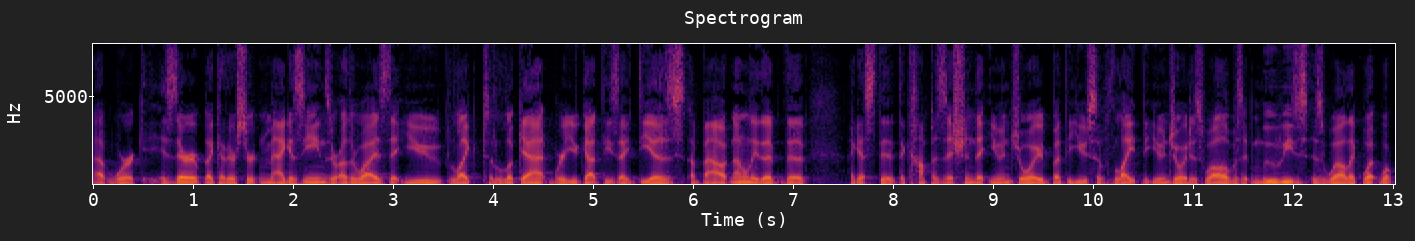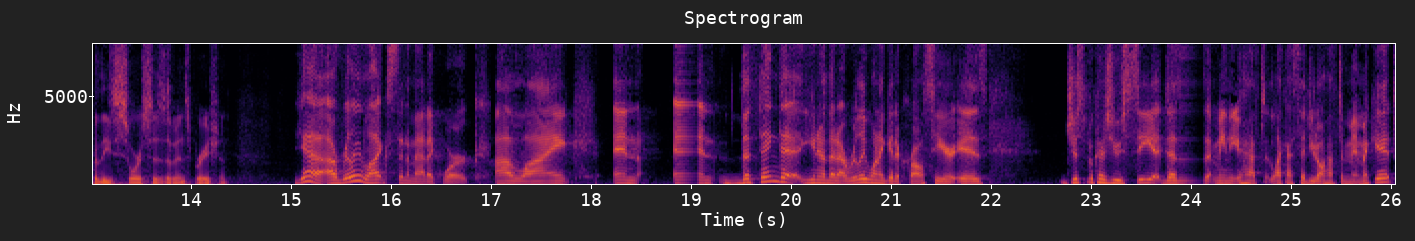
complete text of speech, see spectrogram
at work. Is there like are there certain magazines or otherwise that you like to look at where you got these ideas about not only the the I guess the the composition that you enjoyed, but the use of light that you enjoyed as well? Was it movies as well? Like what what were these sources of inspiration? Yeah, I really like cinematic work. I like and and the thing that you know that I really want to get across here is just because you see it doesn't mean that you have to like I said you don't have to mimic it.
